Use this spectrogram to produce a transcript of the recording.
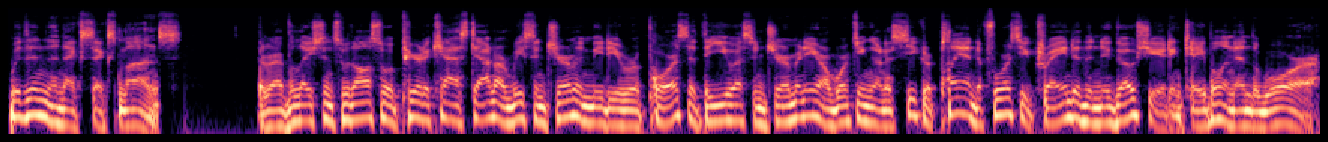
within the next six months. The revelations would also appear to cast doubt on recent German media reports that the U.S. and Germany are working on a secret plan to force Ukraine to the negotiating table and end the war.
